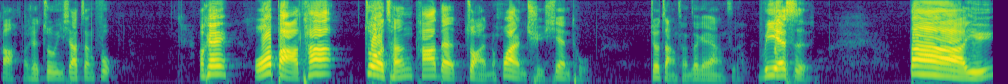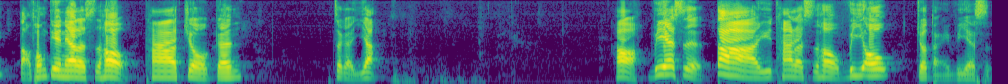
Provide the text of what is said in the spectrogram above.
好，同学注意一下正负。OK，我把它做成它的转换曲线图，就长成这个样子。Vs 大于导通电压的时候，它就跟这个一样。好，Vs 大于它的时候，Vo 就等于 Vs；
